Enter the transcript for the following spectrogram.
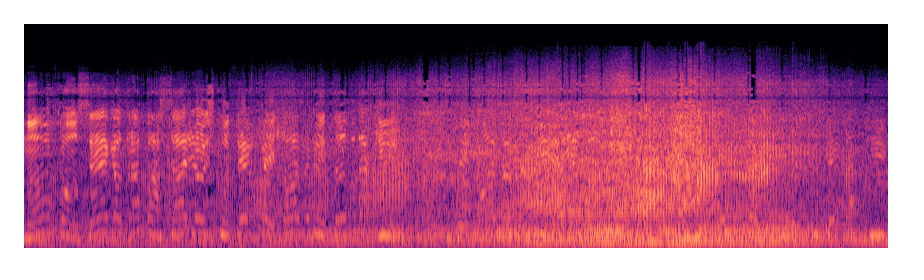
Não consegue a ultrapassagem, eu escutei o Feitosa gritando daqui. Feitosa escutei daqui.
